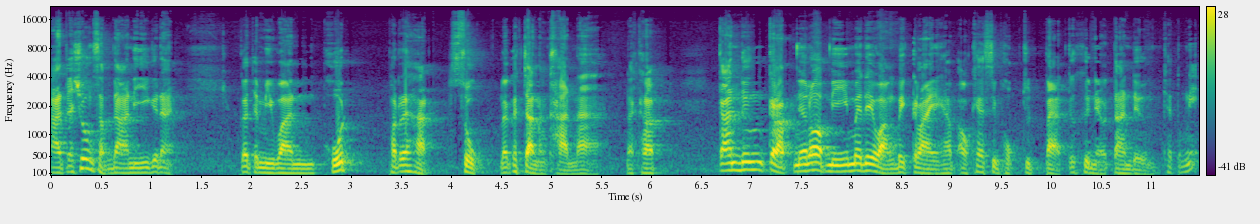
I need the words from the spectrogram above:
อาจจะช่วงสัปดาห์นี้ก็ได้ ก็จะมีวันพุธพฤหัสศุกร์แล้วก็จันทร์อังคารหน้านะครับ การดึงกลับในรอบนี้ไม่ได้หวังไปไกลครับ เอาแค่ 16.8 ก็คือแนวต้านเดิม แค่ตรงนี้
